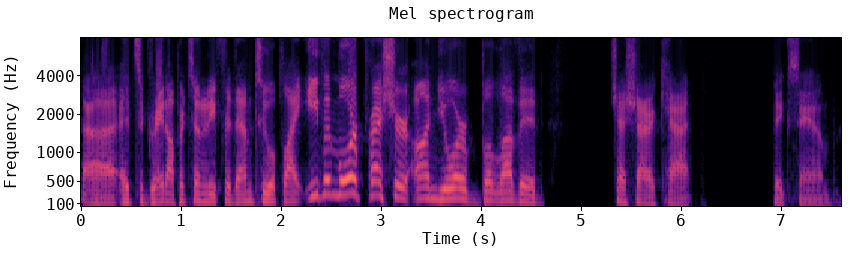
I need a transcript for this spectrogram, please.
uh, it's a great opportunity for them to apply even more pressure on your beloved Cheshire Cat, Big Sam,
